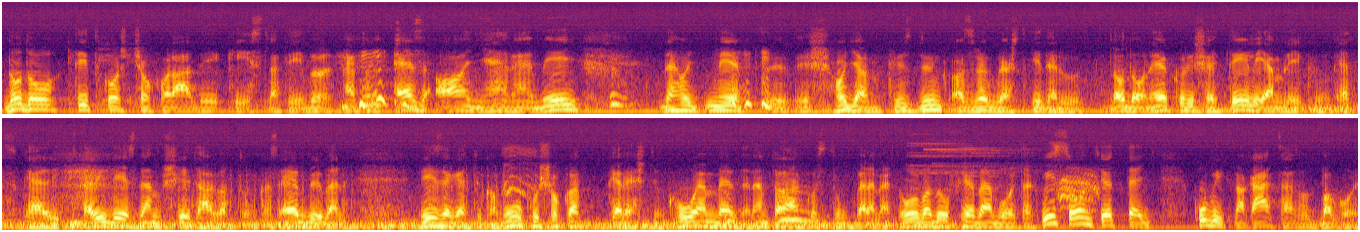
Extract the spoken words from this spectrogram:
Dodó titkos csokoládé készletéből. Mert hogy ez a nyeremény, de hogy miért és hogyan küzdünk, az rögvest kiderült. Dodó nélkül is egy téli emlékünket kell itt felidéznem, sétálgattunk az erdőben, Nézegettük a mókusokat, kerestünk hóember, de nem találkoztunk vele, mert olvadófélben voltak. Viszont jött egy kubiknak átszázott bagoly.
